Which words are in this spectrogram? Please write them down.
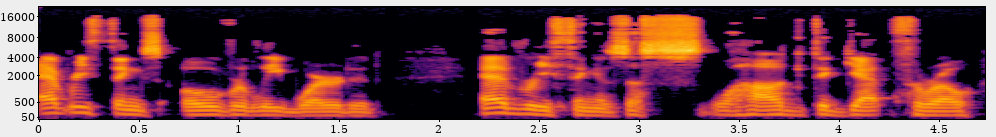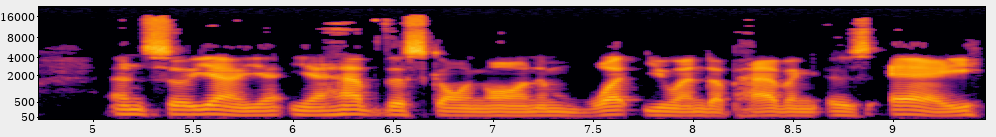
everything's overly worded. Everything is a slog to get through. And so yeah, you, you have this going on and what you end up having is a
